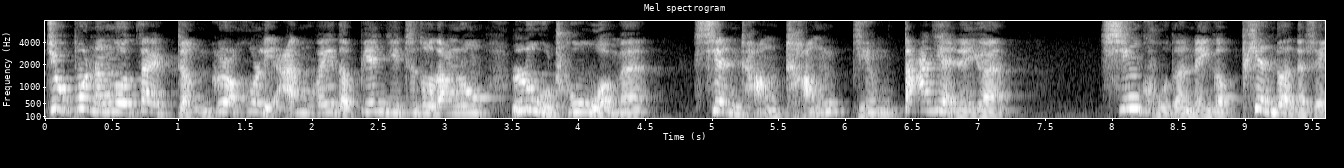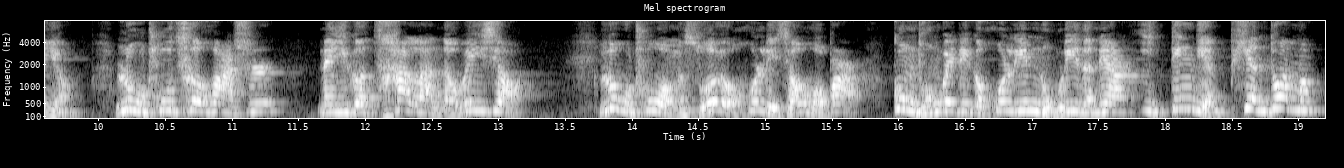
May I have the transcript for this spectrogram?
就不能够在整个婚礼 MV 的编辑制作当中露出我们现场场景搭建人员辛苦的那个片段的身影，露出策划师那一个灿烂的微笑，露出我们所有婚礼小伙伴共同为这个婚礼努力的那样一丁点片段吗？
